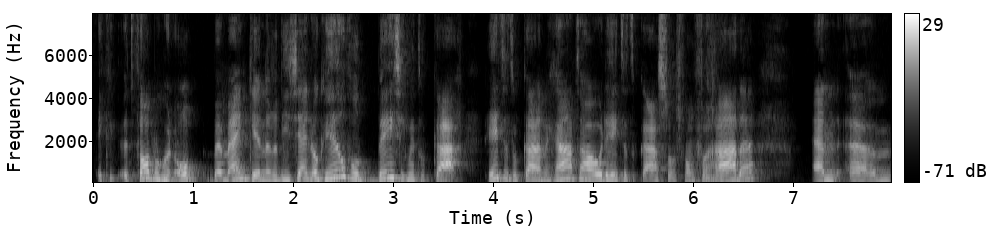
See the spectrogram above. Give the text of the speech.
ik, het valt me gewoon op bij mijn kinderen, die zijn ook heel veel bezig met elkaar. Die heet het elkaar in de gaten houden, die heet het elkaar soort van verraden. En ehm,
